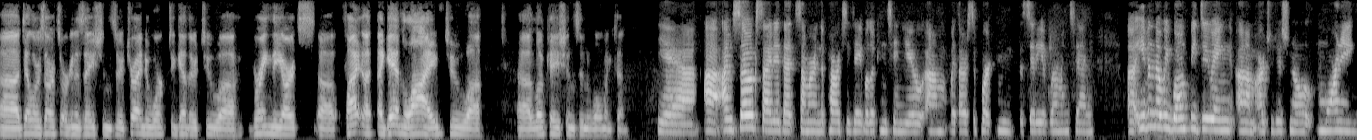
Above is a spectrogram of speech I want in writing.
uh, Delaware's arts organizations are trying to work together to uh, bring the arts uh, fi- uh, again live to uh, uh, locations in Wilmington. Yeah, uh, I'm so excited that Summer in the Parks is able to continue um, with our support from the city of Wilmington uh, even though we won't be doing um, our traditional morning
